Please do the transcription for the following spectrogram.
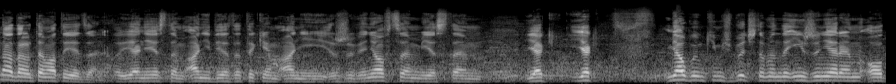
nadal tematy jedzenia. Ja nie jestem ani dietetykiem, ani żywieniowcem. Jestem, jak, jak miałbym kimś być, to będę inżynierem od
